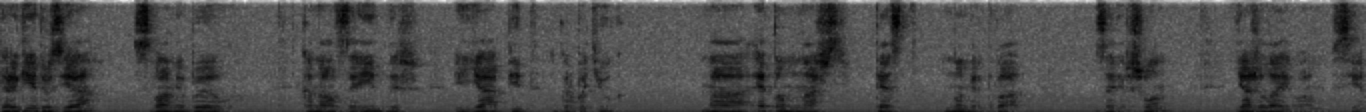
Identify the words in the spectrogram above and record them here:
Дорогие друзья, с вами был канал The English и я, Пит Горбатюк. На этом наш тест номер два завершен. Я желаю вам всем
